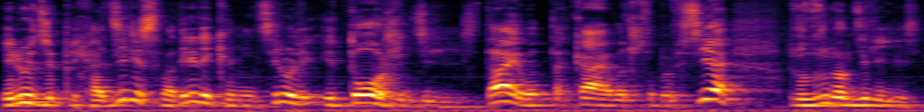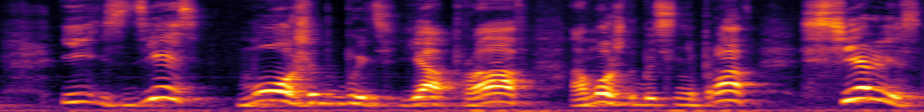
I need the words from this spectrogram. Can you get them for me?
И люди приходили, смотрели, комментировали и тоже делились. Да, и вот такая вот, чтобы все друг с другом делились. И здесь, может быть, я прав, а может быть и не прав, сервис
